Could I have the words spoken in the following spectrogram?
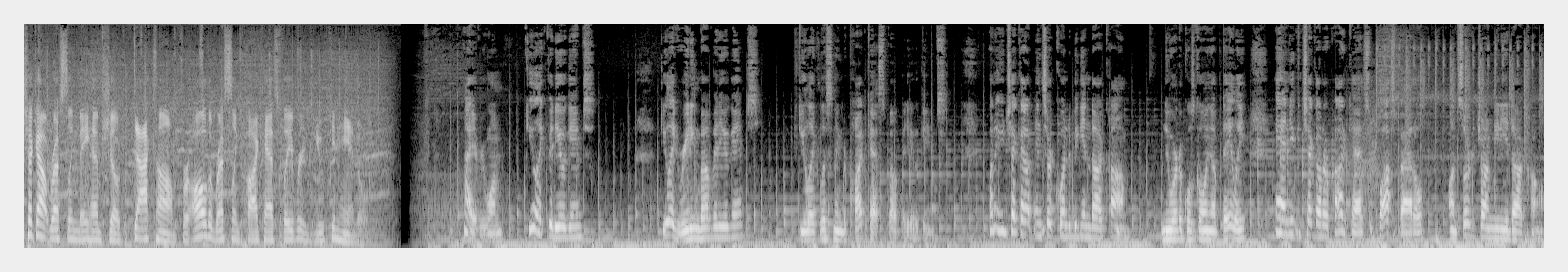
Check out WrestlingMayhemShow.com for all the wrestling podcast flavor you can handle. Hi everyone. Do you like video games? Do you like reading about video games? Do you like listening to podcasts about video games? Why don't you check out InsertCoinToBegin.com? New articles going up daily, and you can check out our podcast, Boss Battle, on SorgatronMedia.com.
